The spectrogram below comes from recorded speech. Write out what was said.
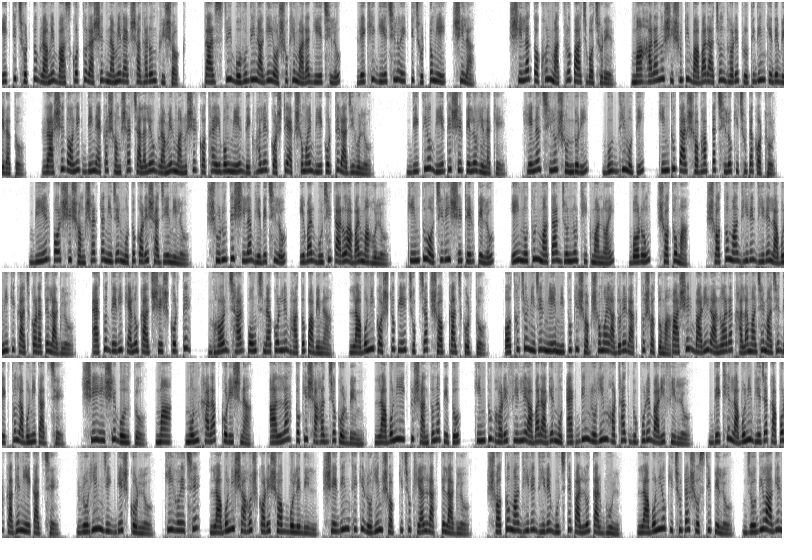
একটি ছোট্ট গ্রামে বাস করত রাশেদ নামের এক সাধারণ কৃষক। তার স্ত্রী বহুদিন আগেই অসুখে মারা গিয়েছিল, রেখে গিয়েছিল একটি ছোট্ট মেয়ে, শিলা। শিলা তখন মাত্র পাঁচ বছরের। মা হারানো শিশুটি বাবার আঁচল ধরে প্রতিদিন কেঁদে বেড়াত। রাশেদ অনেক দিন একা সংসার চালালেও গ্রামের মানুষের কথা এবং মেয়ের দেখভালের কষ্টে একসময় বিয়ে করতে রাজি হল। দ্বিতীয় বিয়েতে সে পেল হেনাকে। হেনা ছিল সুন্দরী, বুদ্ধিমতী কিন্তু তার স্বভাবটা ছিল কিছুটা কঠোর। বিয়ের পর সে সংসারটা নিজের মতো করে সাজিয়ে নিল। শুরুতে শিলা ভেবেছিল, এবার বুঝি তারও আবার মা হল। কিন্তু অচিরেই সে টের পেল, এই নতুন মা তার জন্য ঠিক মা নয়, বরং শতমা শতমা ধীরে ধীরে লাবণীকে কাজ করাতে লাগল। এত দেরি কেন কাজ শেষ করতে? ঘর ঝাড় পৌঁছ না করলে ভাতও পাবে না। লাবণী কষ্ট পেয়ে চুপচাপ সব কাজ করত। অথচ নিজের মেয়ে মিতুকে সবসময় আদরে রাখত শতমা পাশের বাড়ির আনোয়ারা খালা মাঝে মাঝে দেখত লাবণী কাঁদছে। সে এসে বলতো, মা, মন খারাপ করিস না। আল্লাহ তোকে সাহায্য করবেন। লাবণী একটু সান্ত্বনা পেত, কিন্তু ঘরে ফিরলে আবার আগের মতো। একদিন রহিম হঠাৎ দুপুরে বাড়ি ফিরল। দেখে লাবণী ভেজা কাপড় কাঁধে নিয়ে কাঁদছে। রহিম জিজ্ঞেস করল, কি হয়েছে? লাবণী সাহস করে সব বলে দিল। সেদিন থেকে রহিম সবকিছু খেয়াল রাখতে লাগল। শত মা ধীরে ধীরে বুঝতে পারল তার ভুল। লাবণীও কিছুটা স্বস্তি পেল। যদিও আগের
